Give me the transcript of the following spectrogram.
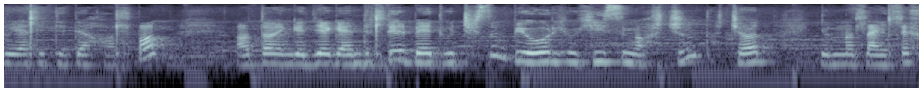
reality-тэй холбоод одоо ингээд яг амьдрал дээр байдгүй ч гэсэн би өөрийнхөө хийсэн орчинд очиод ер нь бол аялах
